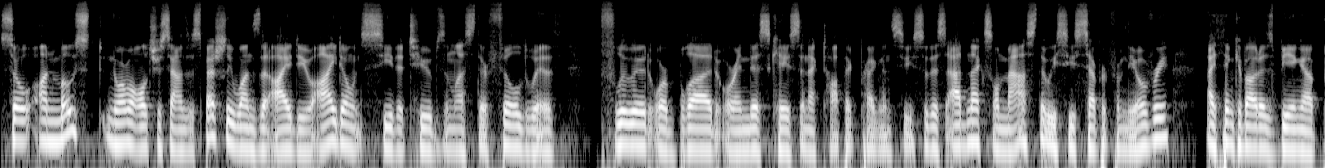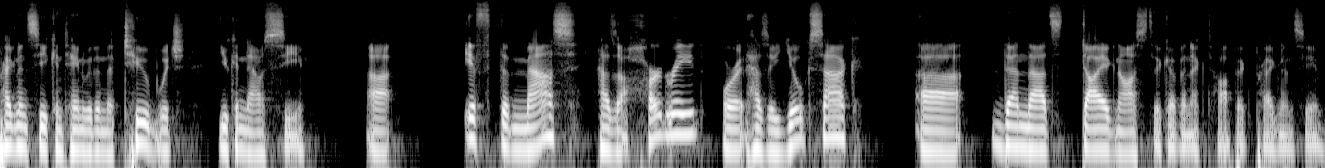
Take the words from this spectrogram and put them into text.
So on most normal ultrasounds, especially ones that I do, I don't see the tubes unless they're filled with fluid or blood, or in this case, an ectopic pregnancy. So, this adnexal mass that we see separate from the ovary, I think about as being a pregnancy contained within the tube, which you can now see. Uh, if the mass has a heart rate or it has a yolk sac, uh, then that's diagnostic of an ectopic pregnancy.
